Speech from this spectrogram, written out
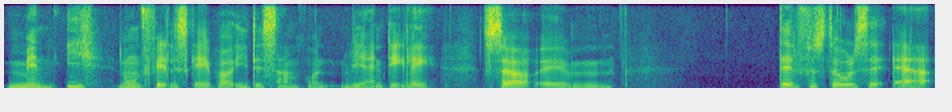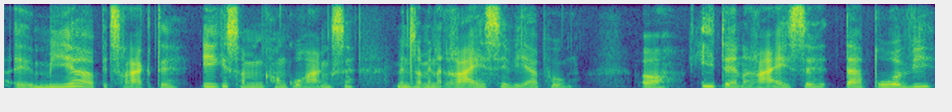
men i nogle fællesskaber i det samfund, vi er en del af. Så øh, den forståelse er øh, mere at betragte ikke som en konkurrence, men som en rejse, vi er på. Og i den rejse, der bruger vi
